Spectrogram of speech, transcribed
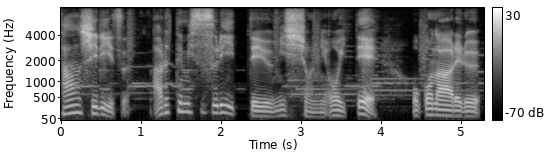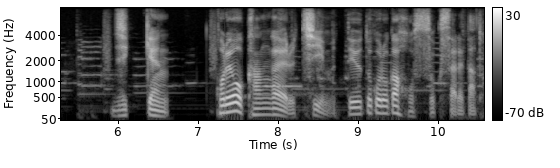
3シリーズ、アルテミス3っていうミッションにおいて行われる実験、これを考えるチームっていうところが発足されたと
